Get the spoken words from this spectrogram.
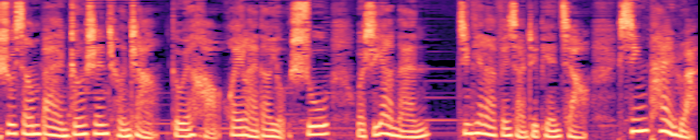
书相伴，终身成长。各位好，欢迎来到有书，我是亚楠。今天来分享这篇叫《心太软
